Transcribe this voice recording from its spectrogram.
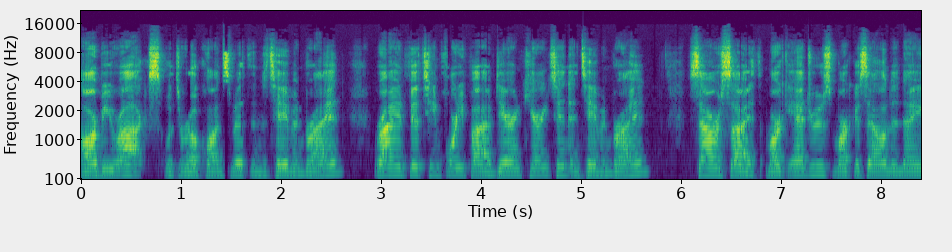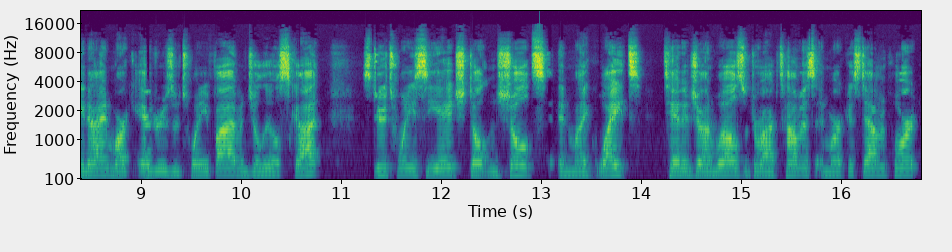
RB Rocks with the Roquan Smith and the Taven Bryan. Ryan 1545, Darren Carrington and Taven Bryan. Sour Scythe, Mark Andrews, Marcus Allen to 99, Mark Andrews with 25, and Jaleel Scott. Stu 20CH, Dalton Schultz, and Mike White. Tannen John Wells with Roc Thomas and Marcus Davenport.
